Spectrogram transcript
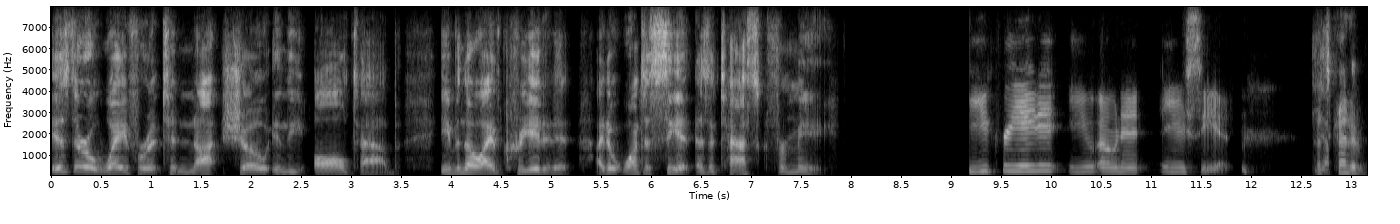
is there a way for it to not show in the all tab? Even though I've created it, I don't want to see it as a task for me. You create it, you own it, you see it. That's Yep. kind of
